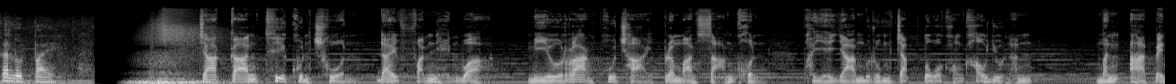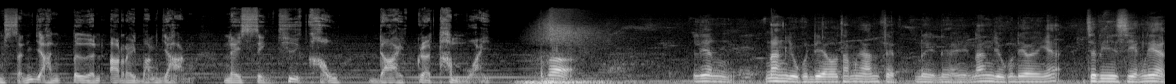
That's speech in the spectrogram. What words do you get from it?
ก็หลุดไป จากการที่คุณชวนได้ฝันเห็นว่า มีร่างผู้ชายประมาณสามคน พยายามรุมจับตัวของเขาอยู่นั้น มันอาจเป็นสัญญาณเตือนอะไรบางอย่าง ในสิ่งที่เขาได้กระทำไว้ ก็เรื่องนั่งอยู่คนเดียวทำงานเสร็จเหนื่อยๆนั่งอยู่คนเดียวอย่างเงี้ย จะมีเสียงเรียก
